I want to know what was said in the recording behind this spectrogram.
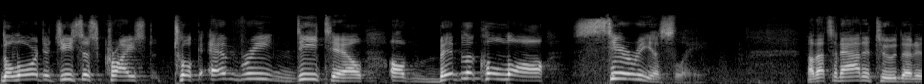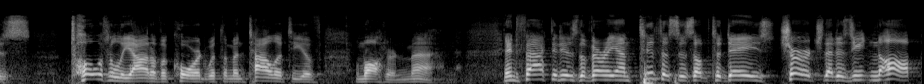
The Lord Jesus Christ took every detail of biblical law seriously. Now, that's an attitude that is totally out of accord with the mentality of modern man. In fact, it is the very antithesis of today's church that is eaten up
